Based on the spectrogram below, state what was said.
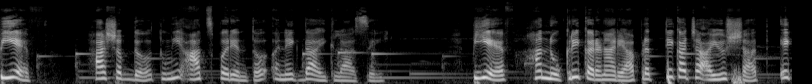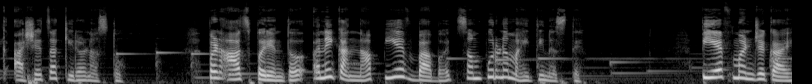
पी एफ हा शब्द तुम्ही आजपर्यंत अनेकदा ऐकला असेल. पी एफ हा नोकरी करणाऱ्या प्रत्येकाच्या आयुष्यात एक आशेचा किरण असतो. पण आजपर्यंत अनेकांना पी एफ बाबत संपूर्ण माहिती नसते. पी एफ म्हणजे काय?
